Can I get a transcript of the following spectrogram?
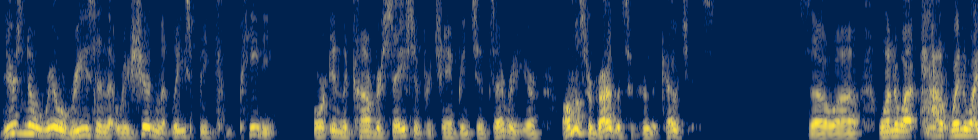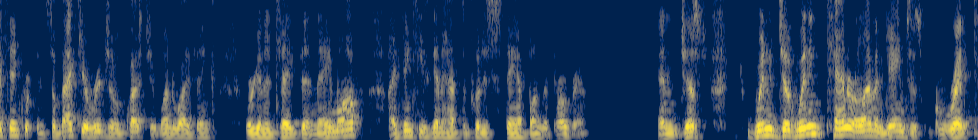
there's no real reason that we shouldn't at least be competing or in the conversation for championships every year, almost regardless of who the coach is. So uh, when do I how, when do I think so back to your original question when do I think we're going to take the name off I think he's going to have to put his stamp on the program and just winning winning 10 or 11 games is great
